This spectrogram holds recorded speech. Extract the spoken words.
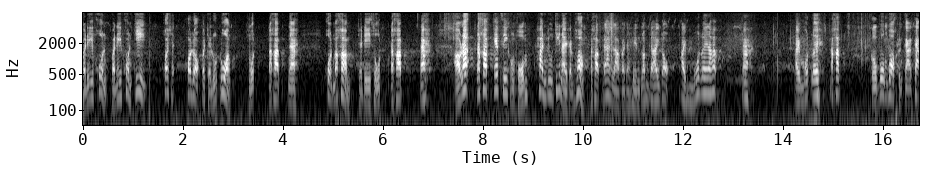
บัดนี้พ่นบัดนี้พ่นจี้พราะฉะเพราะดอกมันจะรุดร่วงงดนะครับนะพ่นมะข่ำจะดีสุดนะครับนะเอาละนะครับ FC ของผมท่านอยู่ที่ไหนกันพ่องนะครับ ด้านหลังก็จะเห็นลำไยดอกไอ้หมดเลยนะครับนะไอ้หมดเลยนะครับก็บ่งบอกถึงการสะ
